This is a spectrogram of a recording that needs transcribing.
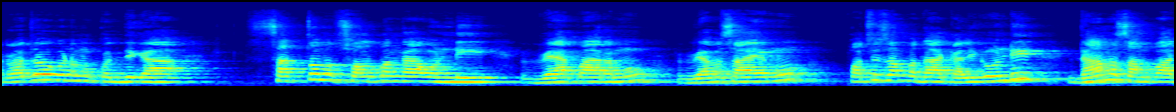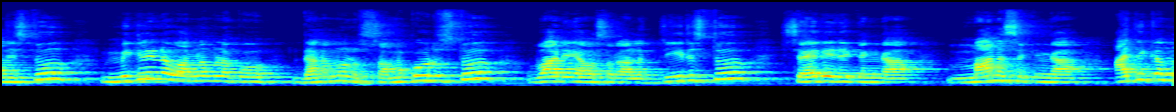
రజోగుణము కొద్దిగా సత్వము స్వల్పంగా ఉండి వ్యాపారము వ్యవసాయము పశు సంపద కలిగి ఉండి ధనమ సంపాదిస్తూ మిగిలిన వర్ణములకు ధనమును సమకూరుస్తూ వారి అవసరాలు తీరుస్తూ శారీరకంగా మానసికంగా అధిక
